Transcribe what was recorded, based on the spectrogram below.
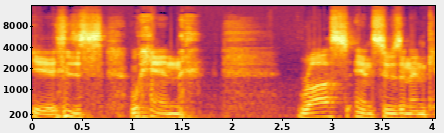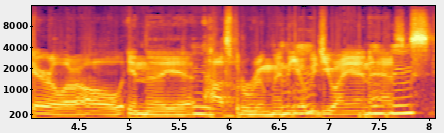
is when Ross and Susan and Carol are all in the uh, Mm-hmm. hospital room, and the OBGYN asks,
